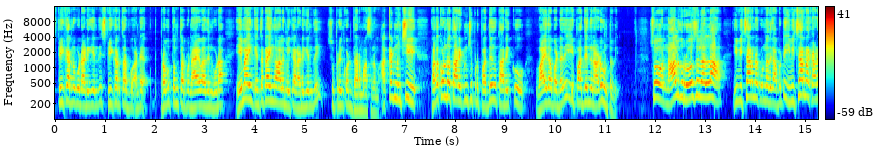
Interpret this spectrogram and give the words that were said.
స్పీకర్ను కూడా అడిగింది స్పీకర్ తరపు అంటే ప్రభుత్వం తరపు న్యాయవాదిని కూడా ఏమా ఇంకెంత టైం కావాలి మీకు అని అడిగింది సుప్రీంకోర్టు ధర్మాసనం. అక్కడి నుంచి పదకొండో తారీఖు నుంచి ఇప్పుడు పద్దెనిమిదో తారీఖు వాయిదా పడ్డది ఈ పద్దెనిమిది నాడు ఉంటుంది. సో నాలుగు రోజులల్లా ఈ విచారణకు ఉన్నది కాబట్టి ఈ విచారణ కాడ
